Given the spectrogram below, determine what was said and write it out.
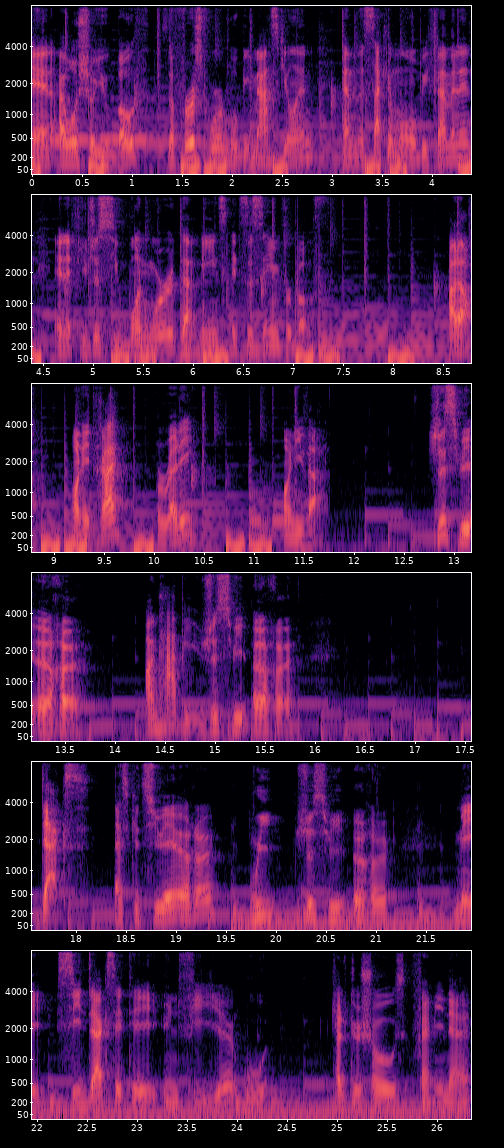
and I will show you both. The first word will be masculine, and the second one will be feminine. And if you just see one word, that means it's the same for both. Alors, on est prêt? Ready? On y va. Je suis heureux. I'm happy. Je suis heureux. Dax, est-ce que tu es heureux? Oui, je suis heureux. Mais si Dax était une fille ou quelque chose féminin,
